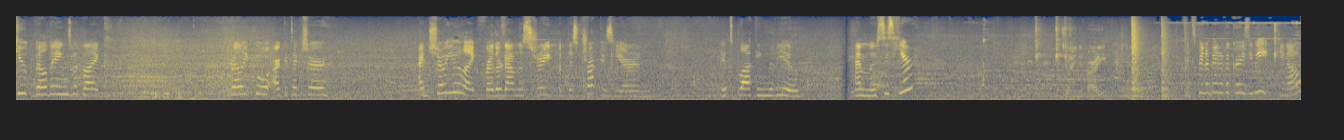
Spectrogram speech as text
cute buildings with like really cool architecture. I'd show you like further down the street, but this truck is here and it's blocking the view. And Moose is here. Join the party. it's been a bit of a crazy week, you know?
